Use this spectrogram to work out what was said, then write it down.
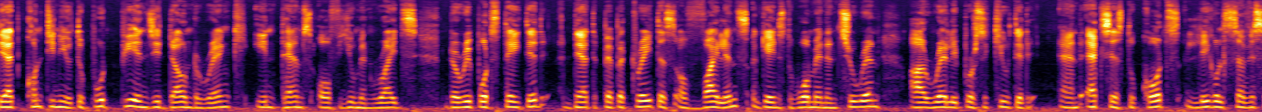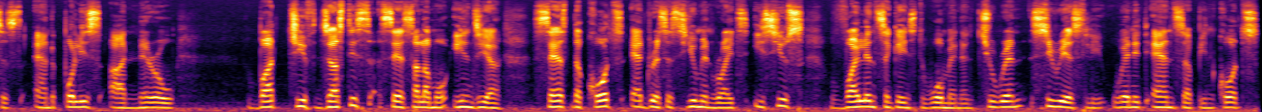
that continue to put PNG down the rank in terms of human rights. The report stated that perpetrators of violence against women and children are rarely prosecuted and access to courts, legal services, and police are narrow. But Chief Justice Sir Salamo Injia says the courts addresses human rights issues, violence against women and children seriously when it ends up in courts.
